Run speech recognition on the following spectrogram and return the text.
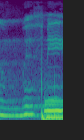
Come with me,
